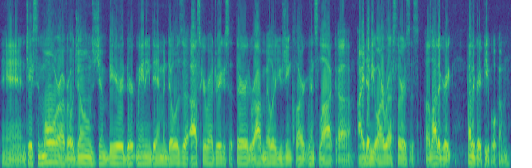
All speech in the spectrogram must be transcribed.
And Jason Moore, Alvaro Jones, Jim Beard, Dirk Manning, Dan Mendoza, Oscar Rodriguez III, Rob Miller, Eugene Clark, Vince Locke, uh, IWR wrestlers. It's a lot of great, a lot of great people coming.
